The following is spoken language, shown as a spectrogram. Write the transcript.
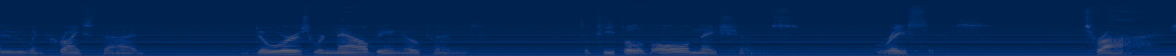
two when Christ died. Doors were now being opened people of all nations, races, tribes.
